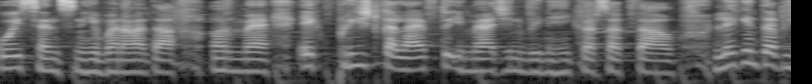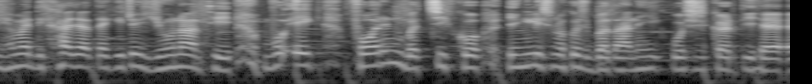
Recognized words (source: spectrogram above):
कोई सेंस नहीं बनाता। और मैं एक प्रीस्ट का लाइफ तो इमेजिन भी नहीं कर सकता हूँ। लेकिन तभी हमें दिखाया जाता है कि जो यूना थी, वो एक फॉरेन बच्ची को इंग्लिश में कुछ बताने की कोशिश करती है,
